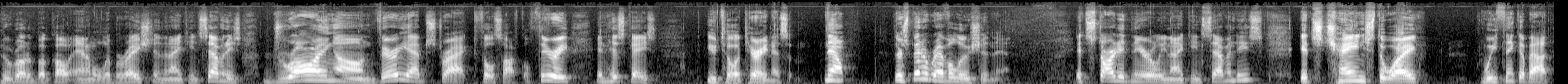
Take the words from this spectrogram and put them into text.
who wrote a book called Animal Liberation in the 1970s, drawing on very abstract philosophical theory, in his case, utilitarianism. Now, there's been a revolution then. It started in the early 1970s. It's changed the way we think about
